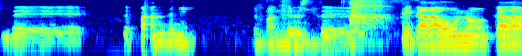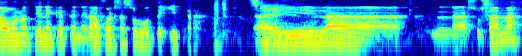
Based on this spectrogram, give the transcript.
de, de pandemia. De pandemia. Este, que cada uno, cada uno tiene que tener a fuerza su botellita. Ahí la, la Susana,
